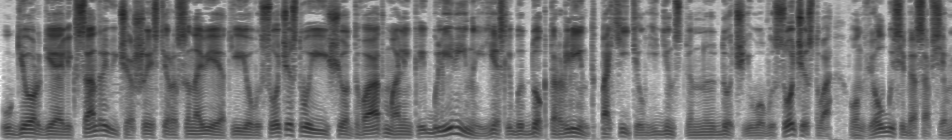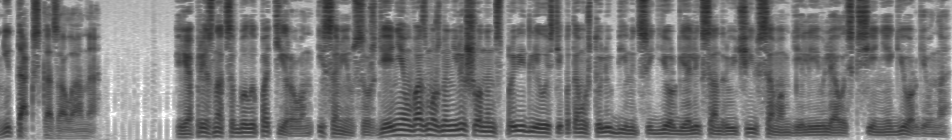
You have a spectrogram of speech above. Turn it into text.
У Георгия Александровича шестеро сыновей от ее высочества и еще два от маленькой балерины. Если бы доктор Линд похитил единственную дочь его высочества, он вел бы себя совсем не так, сказала она. Я, признаться, был эпатирован и самим суждением, возможно, не лишенным справедливости, потому что любимицей Георгия Александровича и в самом деле являлась Ксения Георгиевна —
